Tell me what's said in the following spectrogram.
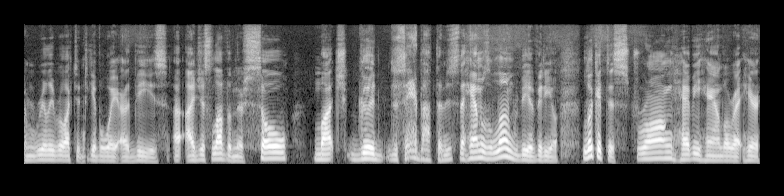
am really reluctant to give away are these. Uh, I just love them. They're so much good to say about them. Just the handles alone would be a video. Look at this strong, heavy handle right here.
